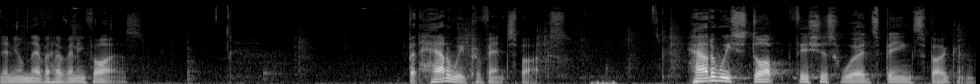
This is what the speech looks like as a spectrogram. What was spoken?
Then you'll never have any fires. But how do we prevent sparks? How do we stop vicious words being spoken?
